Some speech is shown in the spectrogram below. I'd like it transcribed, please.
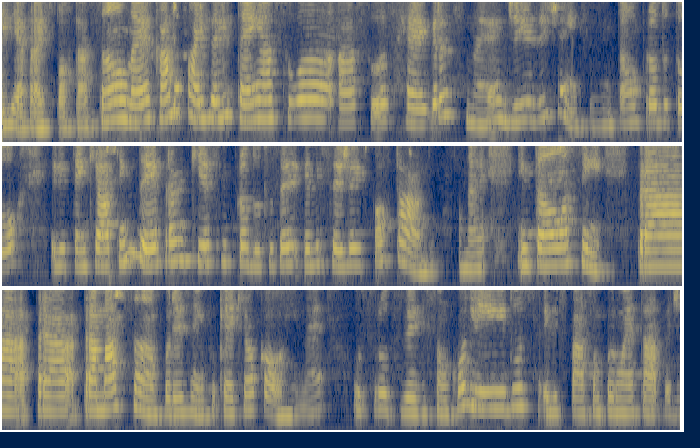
ele é para exportação, né? Cada país ele tem a sua, as suas regras, né, de exigências. Então, o produtor ele tem que atender para que esse produto ele seja exportado, né? Então, assim, para para maçã, por exemplo, o que é que ocorre, né? Os frutos eles são colhidos, eles passam por uma etapa de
